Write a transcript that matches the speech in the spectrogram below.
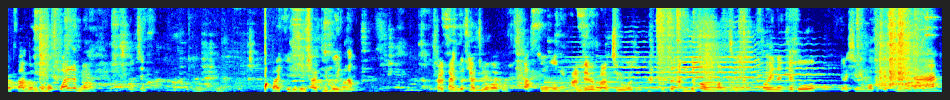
오빠 면도 먹고 하려면 그렇지? 마이크 녹음 잘 되고 있나? 잘 되고 마이크 있지. 잘 들어가고 있을까? 궁금해. 안 되면 망치는 거지. 안 들어가면 망치냐? 저희는 계속 열심히 먹겠습니다.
